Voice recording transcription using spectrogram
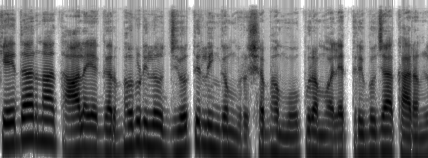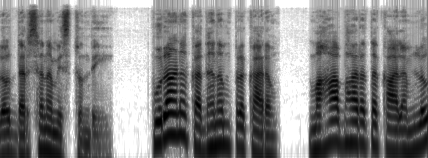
కేదార్నాథ్ ఆలయ గర్భగుడిలో జ్యోతిర్లింగం వృషభ మూపురం వలె త్రిభుజాకారంలో దర్శనమిస్తుంది. పురాణ కథనం ప్రకారం మహాభారత కాలంలో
